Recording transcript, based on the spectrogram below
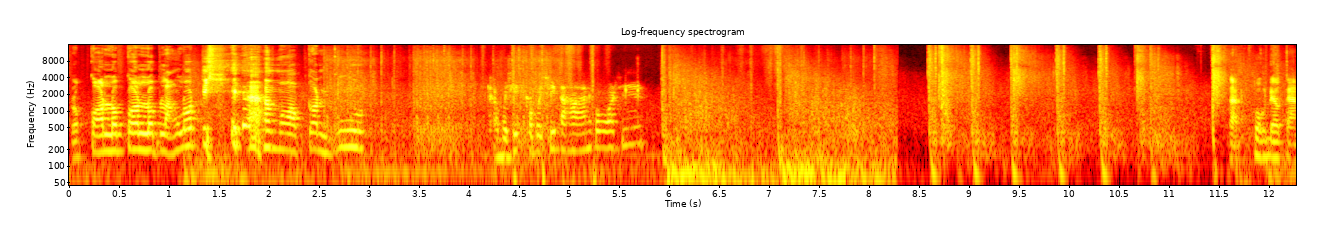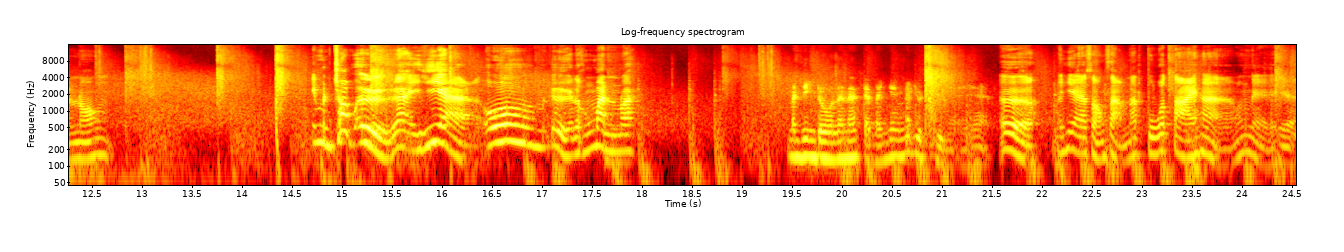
หลบก่อนหลบก่อนหลบหลังรถดิหมอบก่อนกูเข้าไปชิดเข้าไปชิดทหารเข้าไปชิดตัดพวกเดียวกันน้องไอ้มันชอบเออไอ้เหี้ยโอ้มันเอออะไรของมันวะมันยิงโดนแล้วนะ แต่มันยังไม่หยุดยิงไอ้เนี่ยเออไอ้เหี้ยสองสามนัดกูก็ตายห่ามั้งเนี่ยไอ้เหี้ย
